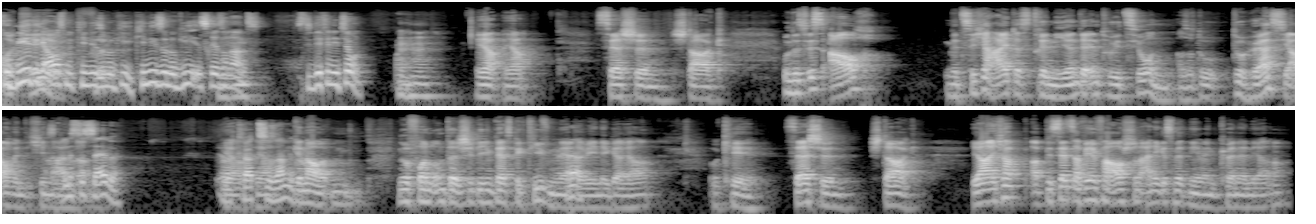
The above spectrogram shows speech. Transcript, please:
Probier okay. dich aus mit Kinesiologie. Kinesiologie ist Resonanz. Mhm. Das ist die Definition. Mhm. Ja, ja. Sehr schön, stark. Und es ist auch mit Sicherheit das Trainieren der Intuition. Also du, du hörst ja auch in dich hinein. Das ist alles dasselbe. Ja, gehört zusammen. Genau, nur von unterschiedlichen Perspektiven mehr oder weniger, ja. Okay, sehr schön, stark. Ja, ich habe bis jetzt auf jeden Fall auch schon einiges mitnehmen können, ja.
